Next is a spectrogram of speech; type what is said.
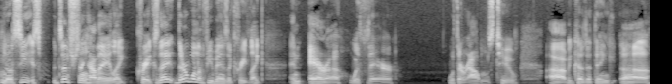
no, see, it's it's interesting how they like create because they they're one of the few bands that create like an era with their with their albums too, uh, because I think uh,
